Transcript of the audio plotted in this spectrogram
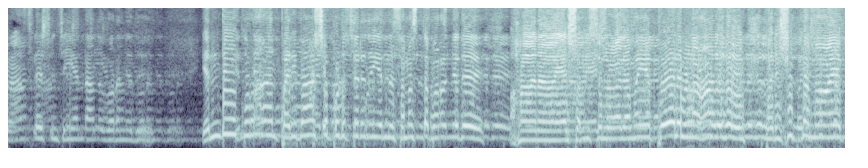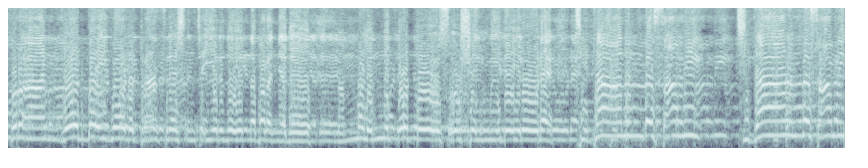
ട്രാൻസ്ലേഷൻ ചെയ്യണ്ടെന്ന് പറഞ്ഞത്? എന്തേ ഖുർആൻ പരിഭാഷപ്പെടുത്തരുത് എന്ന് സമസ്ത പറഞ്ഞത്? മഹാനായ ശംസുലമയെ പോലുള്ള ആളുകൾ പരിശുദ്ധമായ ഖുർആൻ വേർഡ് ബൈ വേർഡ് ട്രാൻസ്ലേഷൻ ചെയ്യരുത് എന്ന് പറഞ്ഞത്. നമ്മൾ ഇന്ന് കേട്ടു സോഷ്യൽ മീഡിയയിലൂടെ ചിദാനന്ദ സ്വാമി ചിദാനന്ദ സ്വാമി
